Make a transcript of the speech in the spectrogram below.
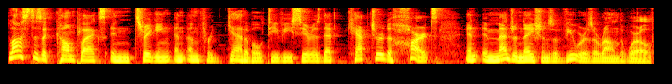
Lost is a complex, intriguing, and unforgettable TV series that captured the hearts and imaginations of viewers around the world.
